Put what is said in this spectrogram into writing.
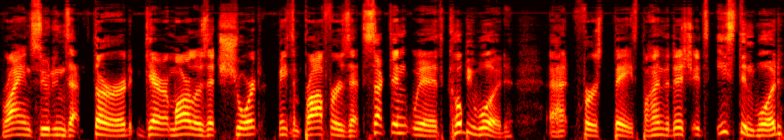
Ryan Sudin's at third. Garrett Marlar's at short. Mason Proffer is at second with Kobe Wood at first base. Behind the dish, it's Easton Wood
